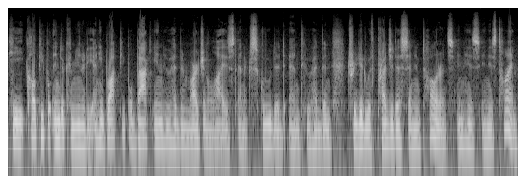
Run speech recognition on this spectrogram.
he called people into community and he brought people back in who had been marginalized and excluded and who had been treated with prejudice and intolerance in his in his time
